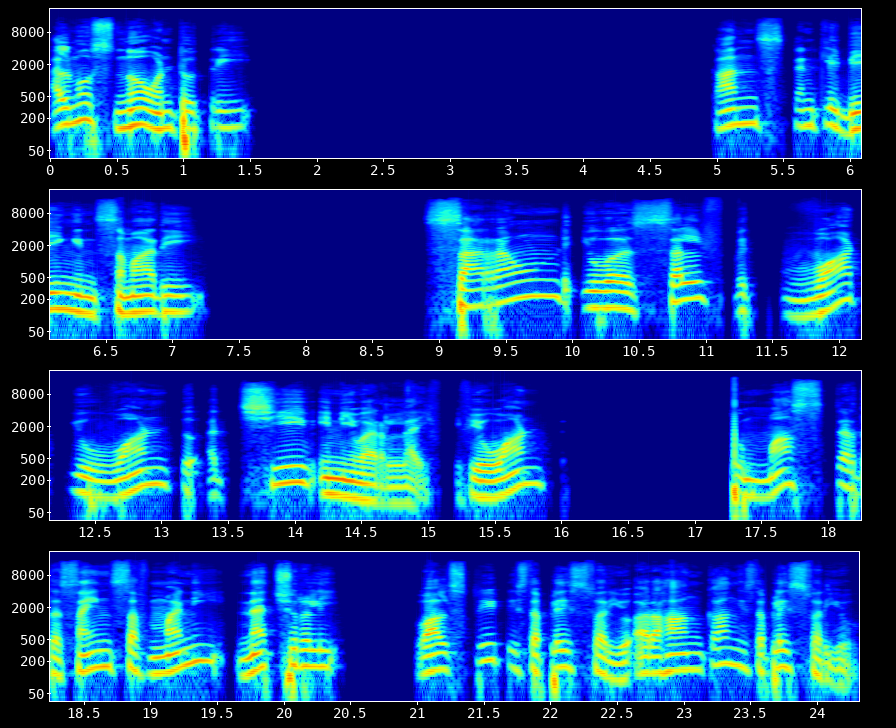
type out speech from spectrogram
almost no one, two, three, constantly being in samadhi. Surround yourself with what you want to achieve in your life. If you want to master the science of money, naturally, Wall Street is the place for you, or Hong Kong is the place for you.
